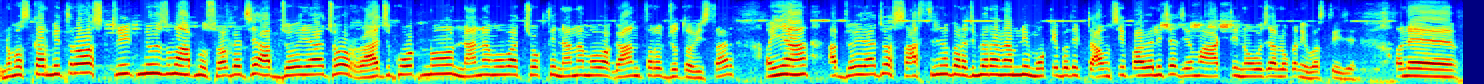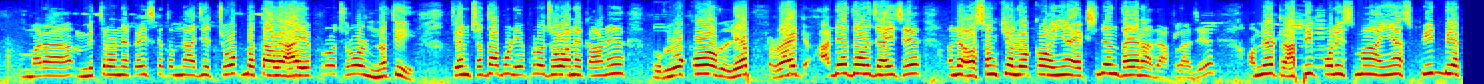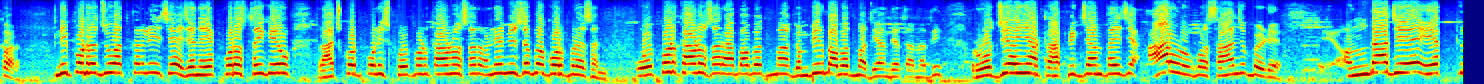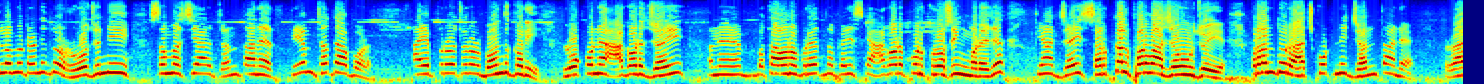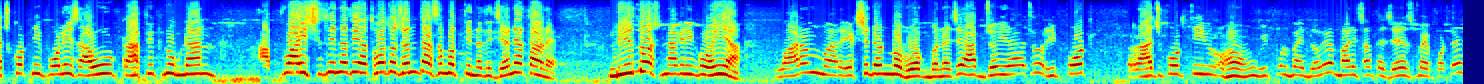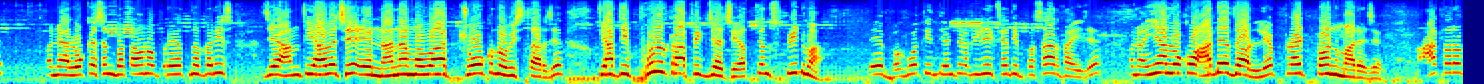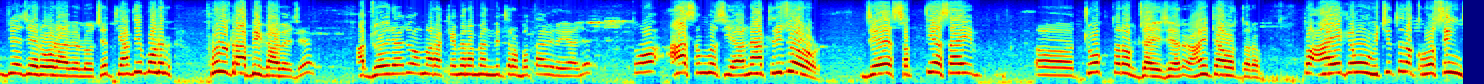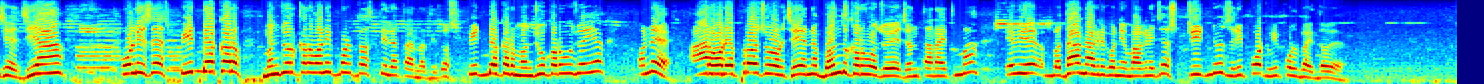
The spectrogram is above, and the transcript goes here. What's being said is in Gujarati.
નમસ્કાર. મિત્રો, સ્ટ્રીટ ન્યૂઝમાં આપનું સ્વાગત છે. આપ જોઈ રહ્યા છો રાજકોટનો નાના મવા ચોકથી નાના મોવા ગામ તરફ જતો વિસ્તાર. અહીંયા આપ જોઈ રહ્યા છો શાસ્ત્રીનગર અજમેરા નામની મોટી બધી ટાઉનશીપ આવેલી છે, જેમાં આઠથી નવ હજાર લોકોની વસ્તી છે. અને મારા મિત્રોને કહીશ કે તમને આ જે ચોક બતાવે, આ એપ્રોચ રોડ નથી. તેમ છતાં પણ એપ્રોચ હોવાને કારણે લોકો લેફ્ટ રાઈટ આડેધડ જાય છે અને અસંખ્ય લોકો અહીંયા એક્સિડન્ટ થયાના દાખલા છે. અમે ટ્રાફિક પોલીસમાં અહીંયા સ્પીડ બ્રેકરની પણ રજૂઆત કરેલી છે, જેને એક વર્ષ થઈ ગયું. રાજકોટ પોલીસ કોઈપણ કારણોસર અને મ્યુનિસિપલ કોર્પોરેશન કોઈપણ કારણોસર આ બાબતમાં, ગંભીર બાબતમાં ધ્યાન દેતા નથી. રોજે અહીંયા ટ્રાફિક જામ થાય છે, આ રોડ ઉપર સાંજ પડે. અંદાજે એક કિલોમીટરની તો રોજની સમસ્યા જનતાને. તેમ છતાં પણ આ એપ્રોચ રોડ બંધ કરી, લોકોને આગળ જઈ અને બતાવવાનો પ્રયત્ન કરીશ કે આગળ પણ ક્રોસિંગ મળે છે. ત્યાં જઈ સર્કલ ફરવા જવું જોઈએ. પરંતુ રાજકોટની જનતાને રાજકોટની પોલીસ આવું ટ્રાફિકનું જ્ઞાન આપવા ઈચ્છતી નથી અથવા તો જનતા સમજતી નથી. જેને કારણે નિર્દોષ નાગરિકો અહીંયા વારંવાર એક્સિડન્ટનો ભોગ બને છે. આપ જોઈ રહ્યા છો રિપોર્ટ રાજકોટથી. હું વિપુલભાઈ દવે, મારી સાથે જયેશભાઈ પટેલ. અને આ લોકેશન બતાવવાનો પ્રયત્ન કરીશ. જે આમથી આવે છે એ નાના મવા ચોકનો વિસ્તાર છે. ત્યાંથી ફૂલ ટ્રાફિક જે છે, અત્યંત સ્પીડમાં એ ભગવતી ડેન્ટલ ક્લિનિક પસાર થાય છે. અને અહીંયા લોકો આડેધડ, લેફ્ટ રાઇટ ટર્ન મારે છે. આ તરફ જે જે રોડ આવેલો છે, ત્યાંથી પણ ફૂલ ટ્રાફિક આવે છે. આપ જોઈ રહ્યા છો, અમારા કેમેરામેન મિત્રો બતાવી રહ્યા છે. તો આ સમસ્યા અને આ ત્રીજો રોડ, જે સત્યસાઈ ચોક તરફ જાય છે, રાણી ટાવર તરફ. તો આ એક એવું વિચિત્ર ક્રોસિંગ છે, જ્યાં પોલીસે સ્પીડ બ્રેકર મંજૂર કરવાની પણ તસ્તી લેતા નથી. તો સ્પીડ બ્રેકર મંજૂર કરવું જોઈએ અને આ રોડ એપ્રોચ રોડ છે, એને બંધ કરવો જોઈએ જનતાના હિતમાં. એવી બધા નાગરિકોની માગણી છે. સ્ટ્રીટ ન્યૂઝ રિપોર્ટ વિપુલભાઈ દવે.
